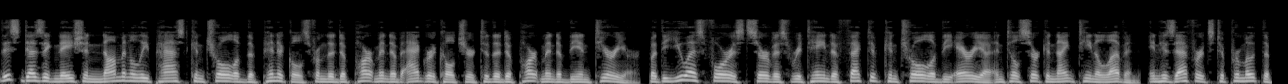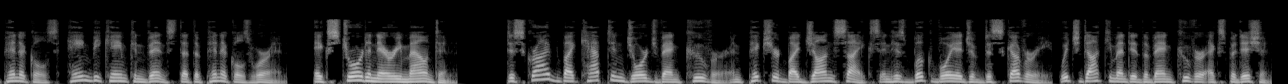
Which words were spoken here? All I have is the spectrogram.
This designation nominally passed control of the pinnacles from the Department of Agriculture to the Department of the Interior, but the U.S. Forest Service retained effective control of the area until circa 1911. In his efforts to promote the pinnacles, Hayne became convinced that the pinnacles were an extraordinary mountain, described by Captain George Vancouver and pictured by John Sykes in his book Voyage of Discovery, which documented the Vancouver expedition.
